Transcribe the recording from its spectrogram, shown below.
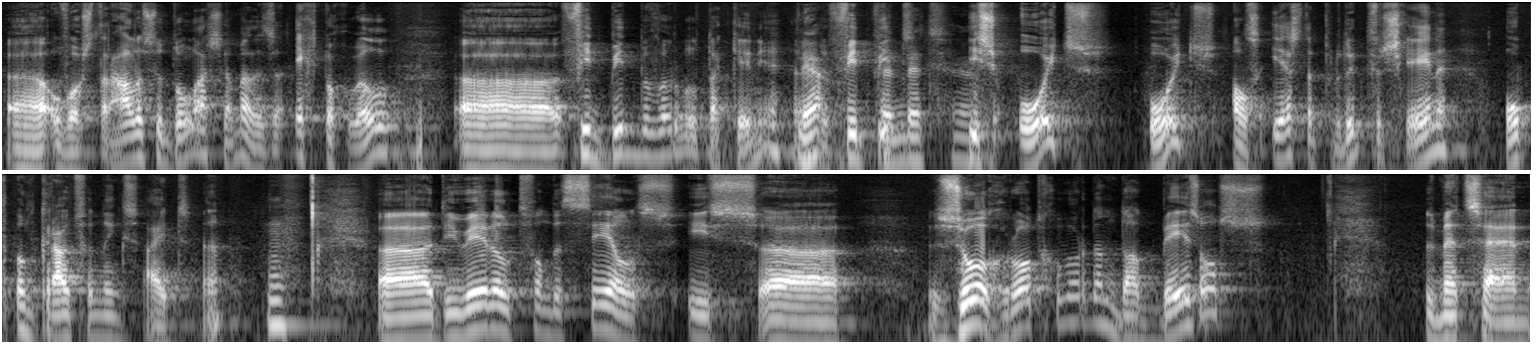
Eh, of Australische dollars, hè, maar dat is echt toch wel. eh, Fitbit bijvoorbeeld, dat ken je. Ja, De Fitbit, Fitbit, ja. is ooit, ooit als eerste product verschenen op een crowdfunding site. Hè. Eh, die wereld van de sales is zo groot geworden dat Bezos met zijn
